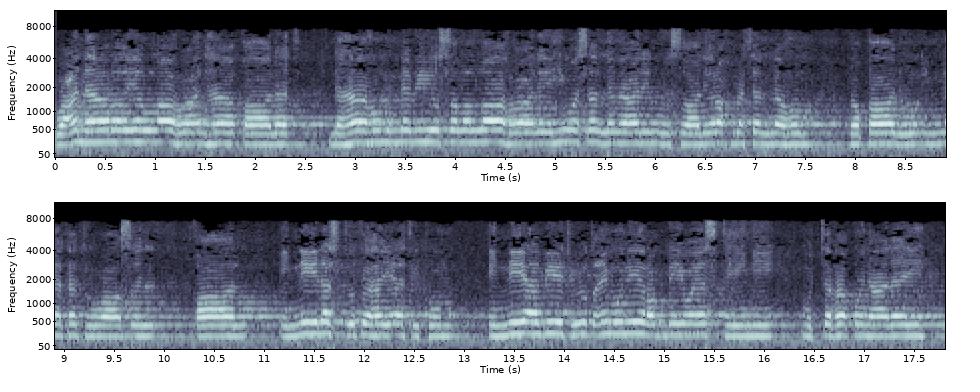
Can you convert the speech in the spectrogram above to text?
وعنها رضي الله عنها قالت نهاهم النبي صلى الله عليه وسلم عن الوصال رحمة لهم فقالوا إنك تواصل. قال إني لست كهيئتكم إني أبيت يطعمني ربي ويسقيني. متفق عليه.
